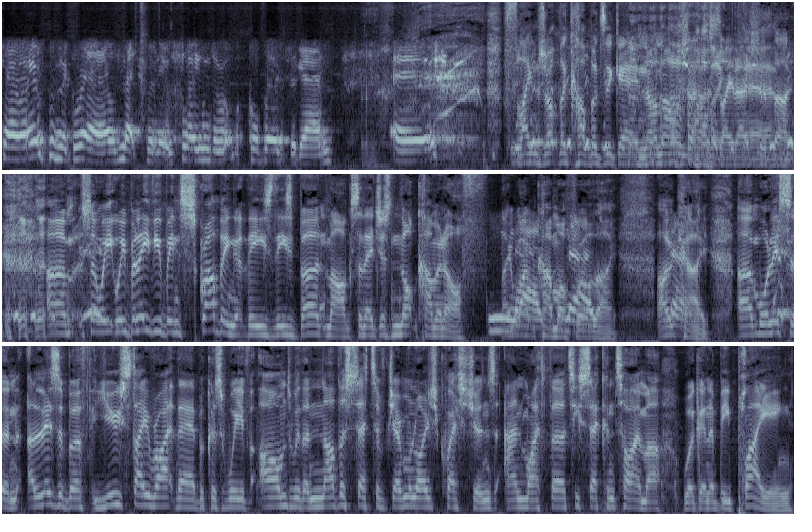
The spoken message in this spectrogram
So I opened the grill, next minute flames are up the cupboards again. Uh, Flames are up the cupboards again. No, no, I shouldn't say that, should I? Um, so we, we believe you've been scrubbing at these these burnt marks and they're just not coming off. They No, won't come off, no. will they? Okay. Um, well, listen, Elizabeth, you stay right there because we've armed with another set of general knowledge questions and my 30 second timer. We're going to be playing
